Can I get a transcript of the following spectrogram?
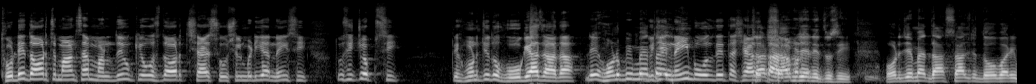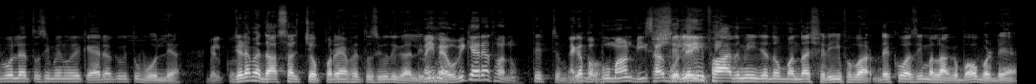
ਤੁਹਾਡੇ ਦੌਰ 'ਚ ਮਾਨ ਸਾਹਿਬ ਮੰਨਦੇ ਹੋ ਕਿ ਉਸ ਦੌਰ 'ਚ ਸ਼ਾਇਦ ਸੋਸ਼ਲ ਮੀਡੀਆ ਨਹੀਂ ਸੀ? ਤੁਸੀਂ ਚੁੱਪ ਸੀ? ਤੇ ਹੁਣ ਜਦੋਂ ਹੋ ਗਿਆ ਜ਼ਿਆਦਾ ਨਹੀਂ ਹੁਣ ਵੀ ਮੈਂ ਵੀ ਤਾਂ ਜੇ ਨਹੀਂ ਬੋਲਦੇ ਤਾਂ ਸ਼ਾਇਦ ਉਹ ਸਰ, ਸਮਝੇ ਨਹੀਂ ਤੁਸੀਂ। ਹੁਣ ਜੇ ਮੈਂ 10 ਸਾਲ 'ਚ ਦੋ ਵਾਰੀ ਬੋਲਿਆ ਤੁਸੀਂ ਮੈਨੂੰ ਇਹ ਕਹਿ ਰਹੇ ਹੋ ਕਿ ਤੂੰ ਬੋਲਿਆ। ਬਿਲਕੁਲ। ਜਿਹੜਾ ਮੈਂ 10 ਸਾਲ ਚੁੱਪ ਰਿਹਾ ਫਿਰ ਤੁਸੀਂ ਉਹਦੀ ਗੱਲ ਹੀ ਨਹੀਂ ਮੈਂ ਉਹ ਵੀ ਕਹਿ ਰਿਹਾ ਤੁਹਾਨੂੰ। ਤੇ ਮੈਂ ਕਿਹਾ ਬੱਬੂ ਮਾਨ 20 ਸਾਲ ਬੋਲਿਆ ਹੀ ਸ਼ਰੀਫ ਆਦਮੀ ਜਦੋਂ ਬੰਦਾ ਸ਼ਰੀਫ ਬਣ- ਦੇਖੋ ਅਸੀਂ ਮਲੰਗ ਬਹੁਤ ਵੱਡੇ ਆ।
